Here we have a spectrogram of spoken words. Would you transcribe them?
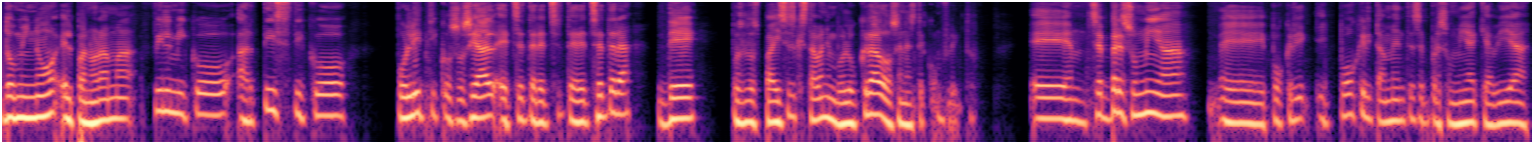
dominó el panorama fílmico, artístico, político, social, etcétera, etcétera, etcétera, de pues, los países que estaban involucrados en este conflicto. Eh, se presumía, eh, hipócritamente se presumía que había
